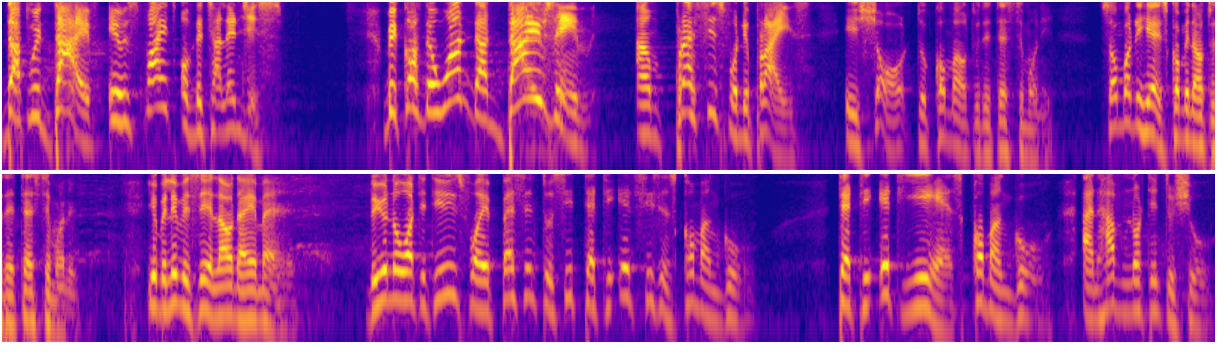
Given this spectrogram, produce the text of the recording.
that we dive in spite of the challenges. Because the one that dives in and presses for the prize is sure to come out with a testimony. Somebody here is coming out with a testimony. You believe it? Say louder, amen. Do you know what it is for a person to see 38 seasons come and go? 38 years come and go and have nothing to show.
